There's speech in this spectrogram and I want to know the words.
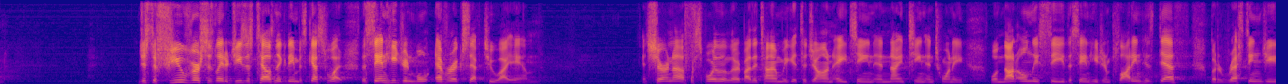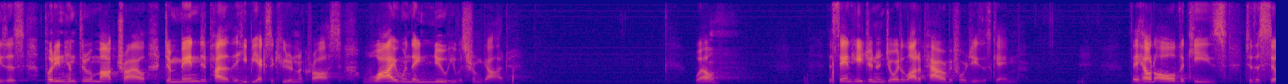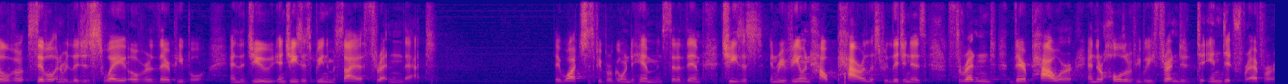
Just a few verses later, Jesus tells Nicodemus, guess what? The Sanhedrin won't ever accept who I am. And sure enough, spoiler alert, by the time we get to John 18 and 19 and 20, we'll not only see the Sanhedrin plotting his death, but arresting Jesus, putting him through a mock trial, demanding to Pilate that he be executed on a cross. Why when they knew he was from God? Well, the Sanhedrin enjoyed a lot of power before Jesus came. They held all the keys to the civil and religious sway over their people. And the Jew and Jesus being the Messiah threatened that. They watched as people were going to him instead of them. Jesus, in revealing how powerless religion is, threatened their power and their hold over people. He threatened to, to end it forever.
